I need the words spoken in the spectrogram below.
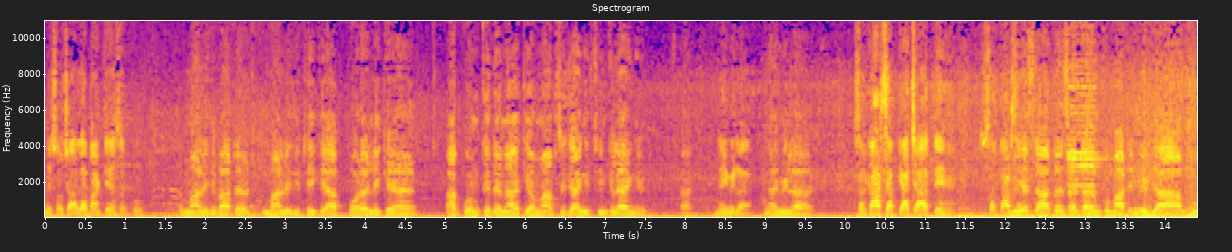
ने शौचालय बांटे हैं सबको। तो मान लीजिए बात है मान लीजिए ठीक है आप पढ़े लिखे हैं आपको हम कह देना है कि हम आपसे जाएँगे छीन के लाएँगे। हाँ, नहीं मिला। नहीं मिला। सरकार से आप क्या चाहते हैं? सरकार हम ये चाहते हैं सरकार हमको माटी मिल जाए हमको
